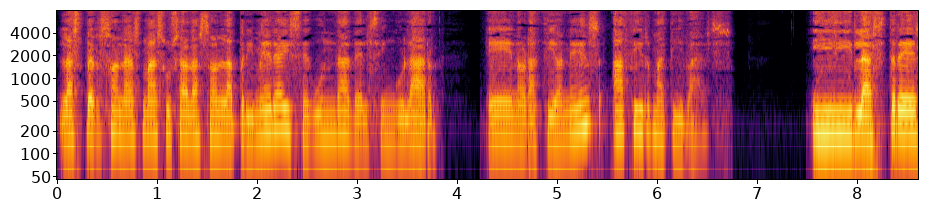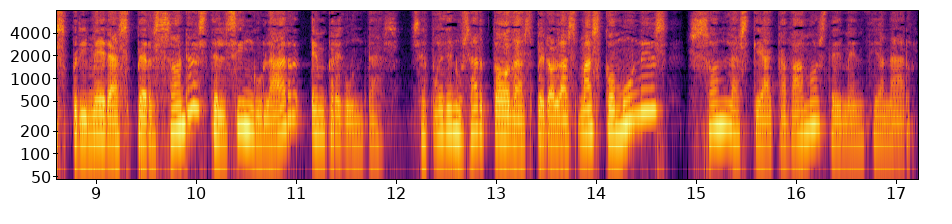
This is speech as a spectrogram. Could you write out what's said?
las personas más usadas son la primera y segunda del singular, en oraciones afirmativas. Y las tres primeras personas del singular en preguntas. Se pueden usar todas, pero las más comunes son las que acabamos de mencionar.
